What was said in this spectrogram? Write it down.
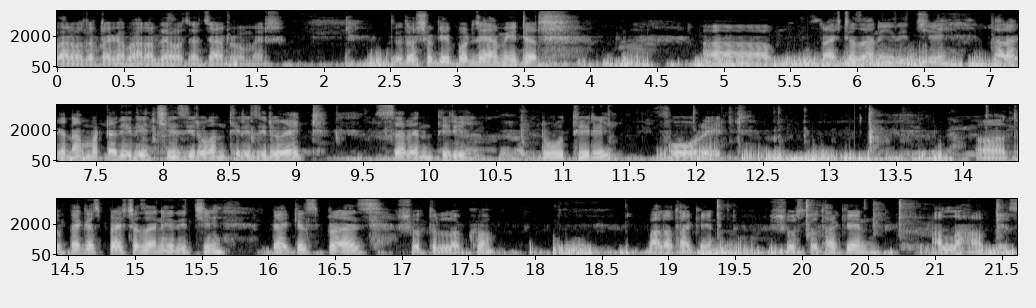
বারো হাজার টাকা ভাড়া দেওয়া যায় চার রুমের। তো দর্শক, এই পর্যায়ে আমি এটার প্রাইসটা জানিয়ে দিচ্ছি। তার আগে নাম্বারটা দিয়ে দিচ্ছি zero one three zero eight seven three two three four eight তো প্যাকেজ প্রাইসটা জানিয়ে দিচ্ছি। প্যাকেজ প্রাইস সত্তর লক্ষ। ভালো থাকেন, সুস্থ থাকেন। আল্লাহ হাফিজ।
